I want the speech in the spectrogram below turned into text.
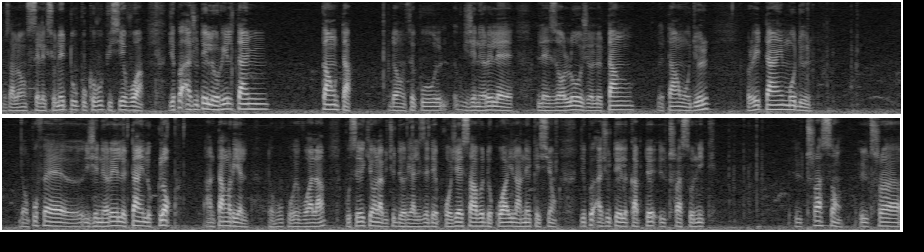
Nous allons sélectionner tout pour que vous puissiez voir. Je peux ajouter le Real Time Counter. Donc, c'est pour générer les, les horloges, le temps, le temps module. retime module. Donc pour faire euh, générer le temps, le clock en temps réel. Donc vous pouvez voir là, pour ceux qui ont l'habitude de réaliser des projets, savent de quoi il en est question. Je peux ajouter le capteur ultrasonique. Ultrason, ultra,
